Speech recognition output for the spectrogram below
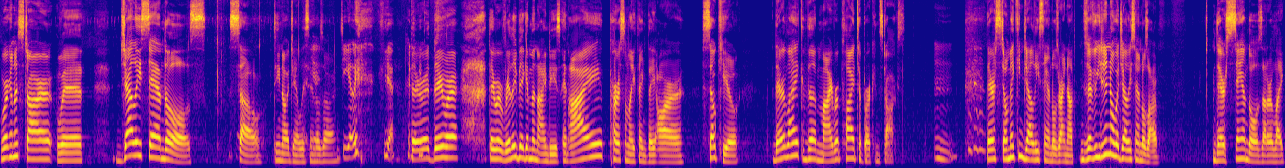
We're gonna start with jelly sandals. So, do you know what jelly sandals are? Jelly. yeah. They were they were they were really big in the '90s, and I personally think they are so cute. They're like the my reply to Birkenstocks. they're still making jelly sandals right now. So if you didn't know what jelly sandals are, they're sandals that are like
